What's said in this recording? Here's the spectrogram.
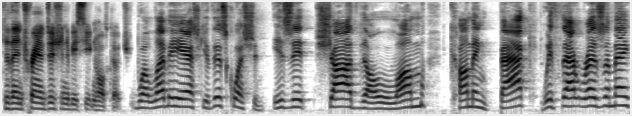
to then transition to be Seton Hall's coach? Well, let me ask you this question Is it Shah the alum coming back with that resume,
